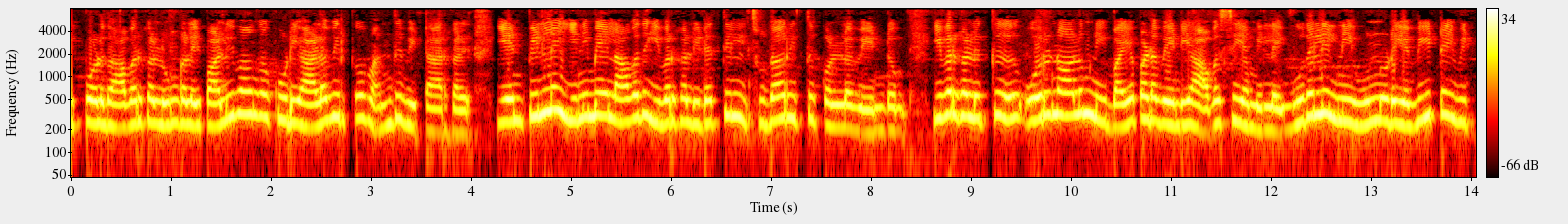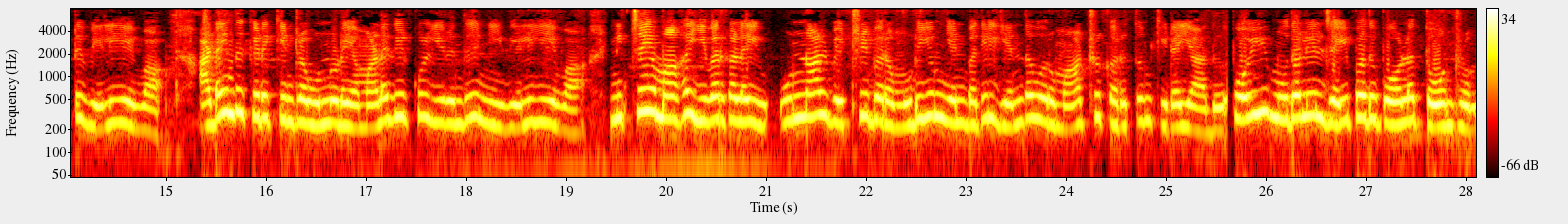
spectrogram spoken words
இப்பொழுது அவர்கள் உங்களை பழிவாங்கக்கூடிய அளவிற்கு வந்துவிட்டார்கள். என் பிள்ளை இனிமேலாவது இவர்களிடத்தில் சுதாரித்து கொள்ள வேண்டும். இவர்களுக்கு ஒரு நாளும் நீ பயப்பட வேண்டிய அவசியமில்லை. முதலில் நீ உன்னுடைய வீட்டை விட்டு வெளியே வா. அடைந்து கிடக்கின்ற உன்னுடைய மனதிற்குள் இருந்து நீ வெளியே வா. நிச்சயமாக இவர்களை உன்னால் வெற்றி பெற முடியும் என்பதில் எந்த ஒரு மாற்று கருத்தும் கிடையாது. கிடையாது. பொய் முதலில் ஜெயிப்பது போல தோன்றும்.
